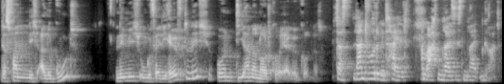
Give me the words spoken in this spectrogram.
das fanden nicht alle gut nämlich ungefähr die Hälfte nicht und die haben dann Nordkorea gegründet. Das Land wurde geteilt am 38. Breitengrad.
